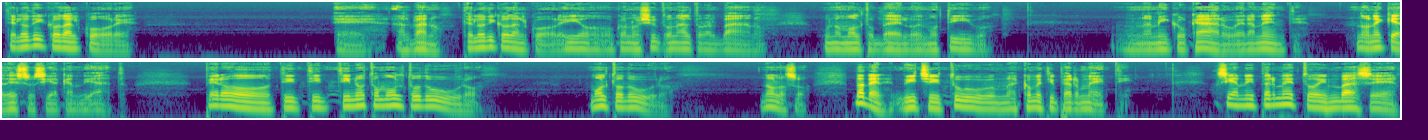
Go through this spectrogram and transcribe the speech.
Te lo dico dal cuore. Eh, Albano, te lo dico dal cuore. Io ho conosciuto un altro Albano, uno molto bello, emotivo, un amico caro veramente non è che adesso sia cambiato, però ti, ti, ti noto molto duro, molto duro, non lo so. Va bene, dici tu, ma come ti permetti? Sì, mi permetto in base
